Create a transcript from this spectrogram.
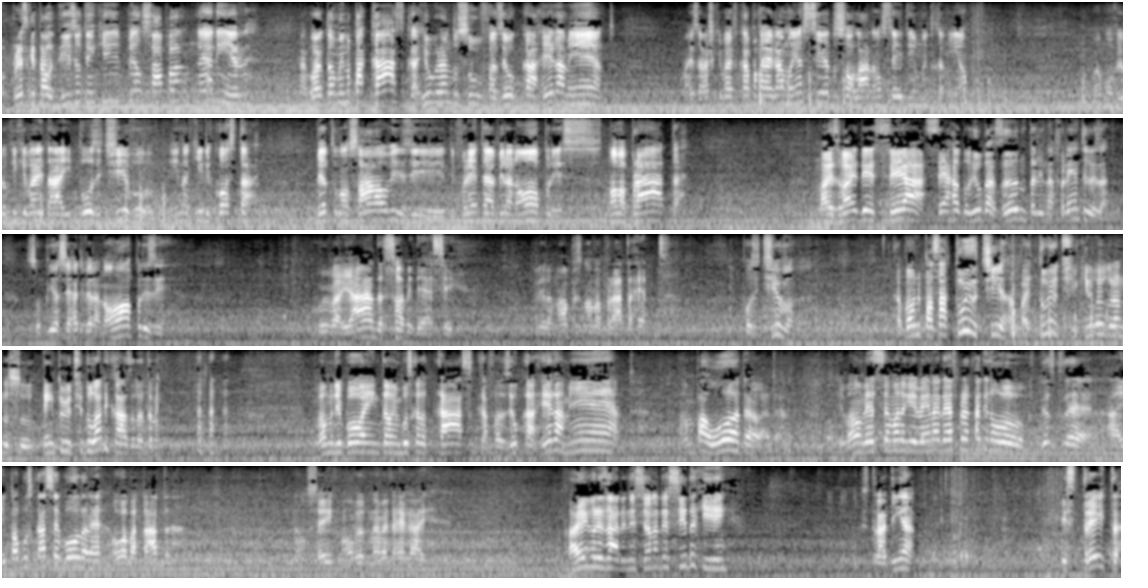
O preço que tá o diesel tem que pensar pra ganhar dinheiro, né? Agora estamos indo pra Casca, Rio Grande do Sul, fazer o carregamento. Mas acho que vai ficar para carregar amanhã cedo só lá, não sei, tem muito caminhão. Vamos ver o que, que vai dar aí positivo, indo aqui de Costa Bento Gonçalves e de frente a Viranópolis, Nova Prata. Mas vai descer a Serra do Rio das Antas ali na frente, gurizada. Subir a Serra de Veranópolis e curvaiada, sobe e desce aí. Veranópolis, Nova Prata, reto. Positivo? Acabamos de passar Tuiuti, rapaz. Tuiuti, aqui no Rio Grande do Sul. Tem Tuiuti do lado de casa lá também. Vamos de boa aí então, em busca do casca, fazer o carregamento. Vamos pra outra, tá? E vamos ver se semana que vem nós desce pra cá de novo, se Deus quiser. Aí pra buscar a cebola, né? Ou a batata. Não sei, vamos ver o que nós vai carregar aí. Aí, gurizada, iniciando a descida aqui, hein? Estradinha estreita,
